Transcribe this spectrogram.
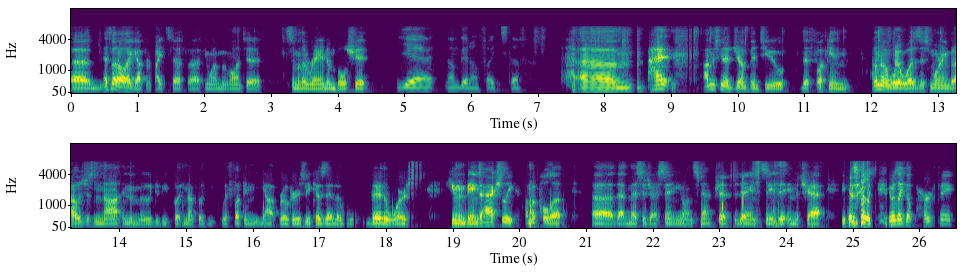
Um, that's about all I got for fight stuff. Uh, if you want to move on to some of the random bullshit. yeah, I'm good on fight stuff. Um, I I'm just gonna jump into the fucking. I don't know what it was this morning, but I was just not in the mood to be putting up with with fucking yacht brokers because they're the they're the worst human beings. I actually I'm gonna pull up uh, that message I sent you on Snapchat today and saved it in the chat because it was it was like the perfect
